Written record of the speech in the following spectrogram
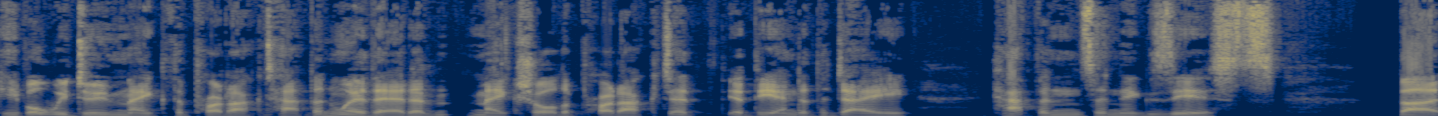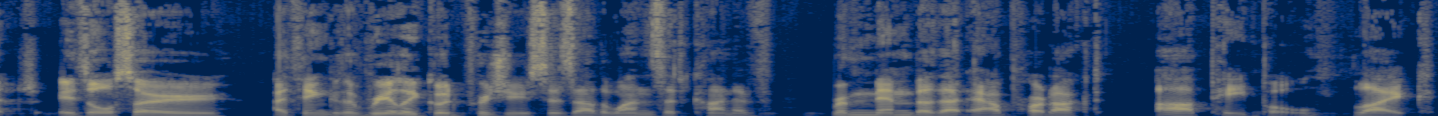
people. We do make the product happen. We're there to make sure the product at, at the end of the day happens and exists. But it's also, I think, the really good producers are the ones that kind of remember that our product are people. Like,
